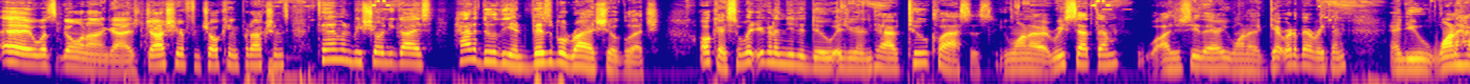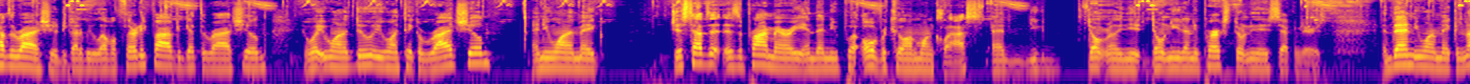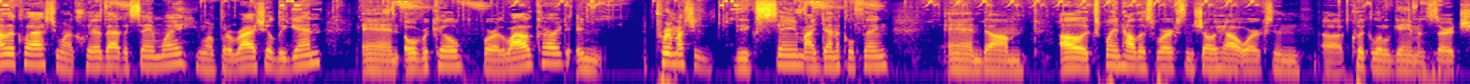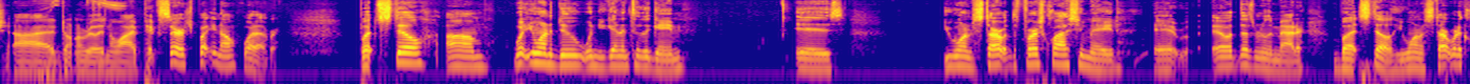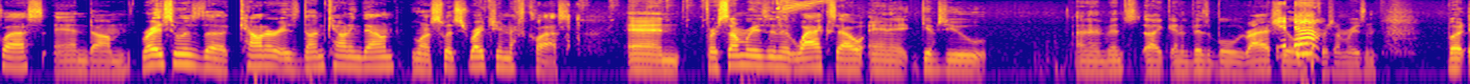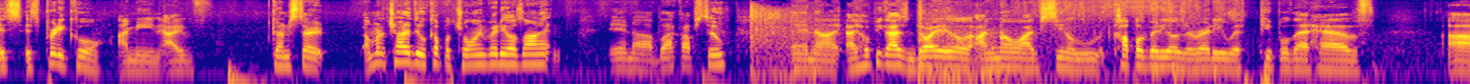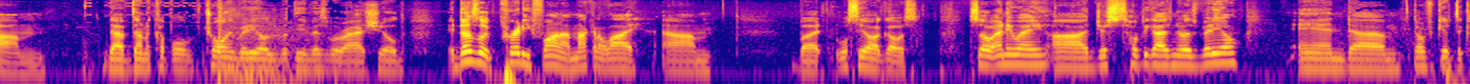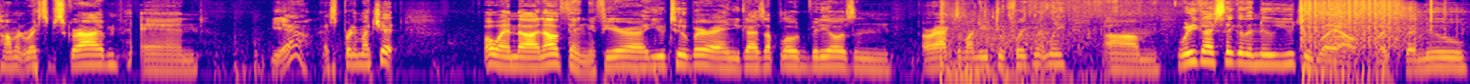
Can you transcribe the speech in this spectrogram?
Hey, what's going on guys? Josh here from Troll King Productions. Today I'm going to be showing you guys how to do the invisible riot shield glitch. Okay, so what you're going to need to do is you're going to have two classes. You want to reset them, as you see there, you want to get rid of everything, and you want to have the riot shield. You got to be level 35 to get the riot shield. And what you want to do, you want to take a riot shield, and you want to make, just have it as a primary, and then you put overkill on one class, and you don't really need, don't need any perks, don't need any secondaries. And then you want to make another class. You want to clear that the same way. You want to put a riot shield again and overkill for the wild card. And pretty much the same identical thing. And um, I'll explain how this works and show you how it works in a quick little game in search. I don't really know why I picked search, but you know, whatever. But still, um, what you want to do when you get into the game is you want to start with the first class you made it, it doesn't really matter. But still, you want to start with a class, and um, right as soon as the counter is done counting down, you want to switch right to your next class. And for some reason, it whacks out and it gives you an invinci like an invisible riot shield yeah. for some reason. But it's it's pretty cool. I mean, I've gonna start. I'm gonna try to do a couple trolling videos on it in uh, Black Ops 2 and uh, I hope you guys enjoy it. I know I've seen a couple videos already with people that have um, that have done a couple of trolling videos with the invisible riot shield. It does look pretty fun. I'm not gonna lie, um, but we'll see how it goes. So anyway, uh, just hope you guys enjoy this video, and um, don't forget to comment, rate, subscribe, and yeah, that's pretty much it. Oh, and uh, another thing, if you're a YouTuber and you guys upload videos and are active on YouTube frequently, um, what do you guys think of the new YouTube layout? Like the new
